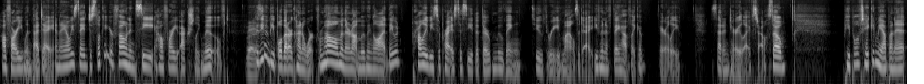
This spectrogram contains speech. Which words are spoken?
how far you went that day. And I always say, just look at your phone and see how far you actually moved. Right. Because even people that are kind of work from home and they're not moving a lot, they would probably be surprised to see that they're moving two, three miles a day, even if they have like a fairly sedentary lifestyle. So people have taken me up on it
